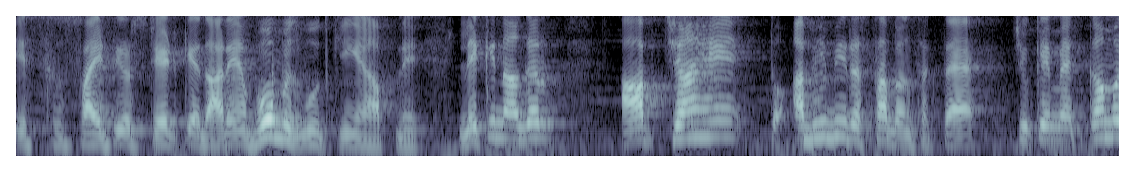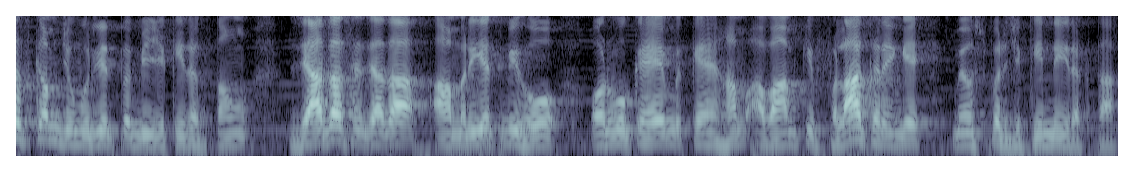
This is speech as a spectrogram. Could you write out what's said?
इस सोसाइटी और स्टेट के अदारे हैं, वो मज़बूत किए हैं आपने। लेकिन अगर आप चाहें तो अभी भी रास्ता बन सकता है। चूँकि मैं कम अज़ कम जमहूरियत पर भी यकीन रखता हूँ, ज़्यादा से ज़्यादा आमरीत भी हो और वो कहे कि हम आवाम की फलाह करेंगे, मैं उस पर यकीन नहीं रखता।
